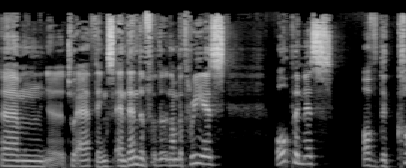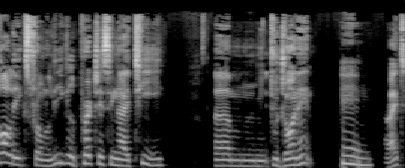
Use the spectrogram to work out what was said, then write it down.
um, to add things. And then the, the number three is openness of the colleagues from legal purchasing IT um, to join in, mm. right?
